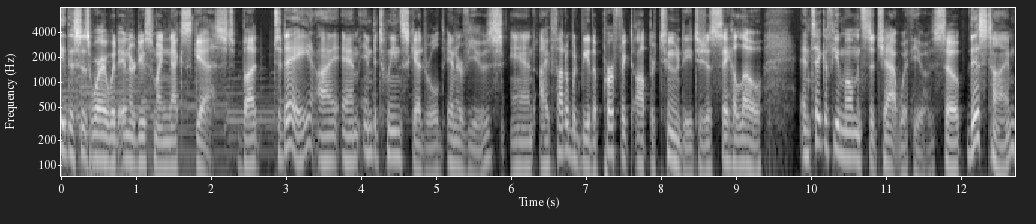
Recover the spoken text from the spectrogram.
Normally, this is where I would introduce my next guest, but today I am in between scheduled interviews, and I thought it would be the perfect opportunity to just say hello and take a few moments to chat with you. So this time,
